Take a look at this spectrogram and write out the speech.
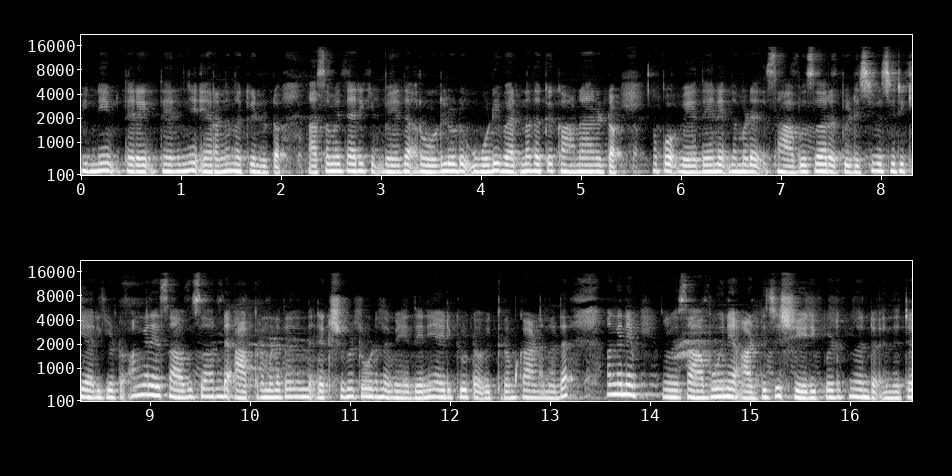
പിന്നെയും തെര തിരഞ്ഞ് ഇറങ്ങുന്നൊക്കെ ഉണ്ട് കേട്ടോ ആ സമയത്തായിരിക്കും വേദ റോഡിലൂടെ ഓടി വരണതൊക്കെ കാണാൻ കേട്ടോ അപ്പോൾ വേദനെ നമ്മുടെ സാബു സാർ പിടിച്ചു വെച്ചിരിക്കുകയായിരിക്കും കേട്ടോ അങ്ങനെ സാബു സാറിന്റെ ആക്രമണത്തിൽ നിന്ന് രക്ഷപ്പെട്ടു ഓടുന്ന വേദനയായിരിക്കും കേട്ടോ വിക്രം കാണുന്നത്. അങ്ങനെ സാബുവിനെ അടിച്ച് ശരിപ്പെടുത്തുന്നുണ്ട്. എന്നിട്ട്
